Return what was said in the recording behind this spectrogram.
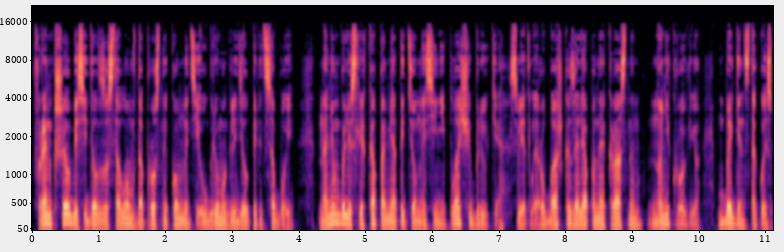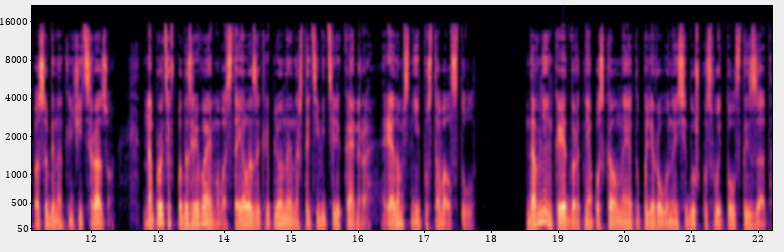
Фрэнк Шелби сидел за столом в допросной комнате и угрюмо глядел перед собой. На нем были слегка помятый темно синий плащ и брюки, светлая рубашка, заляпанная красным, но не кровью. Бэггинс такой способен отличить сразу. Напротив подозреваемого стояла закрепленная на штативе телекамера, рядом с ней пустовал стул. Давненько Эдвард не опускал на эту полированную сидушку свой толстый зад.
